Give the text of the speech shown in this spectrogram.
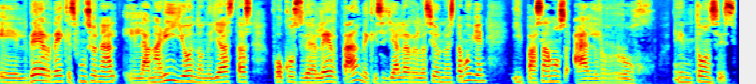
el verde, que es funcional, el amarillo, en donde ya estás focos de alerta, de que si ya la relación no está muy bien, y pasamos al rojo. Entonces,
